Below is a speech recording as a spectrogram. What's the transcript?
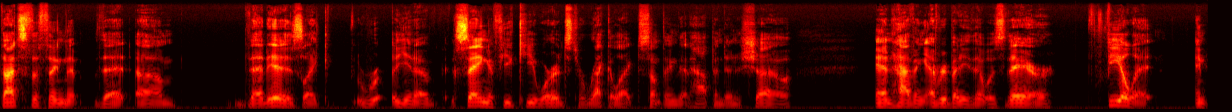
that's the thing that that um that is like you know saying a few key words to recollect something that happened in a show and having everybody that was there feel it and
